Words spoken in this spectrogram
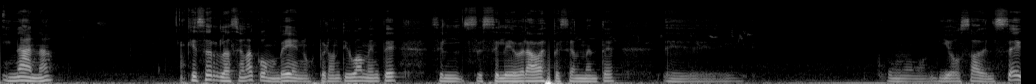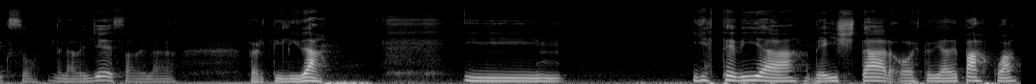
Inanna, que se relaciona con Venus, pero antiguamente se, celebraba especialmente eh, como diosa del sexo, de la belleza, de la fertilidad. Y, este día de Ishtar o este día de Pascua,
